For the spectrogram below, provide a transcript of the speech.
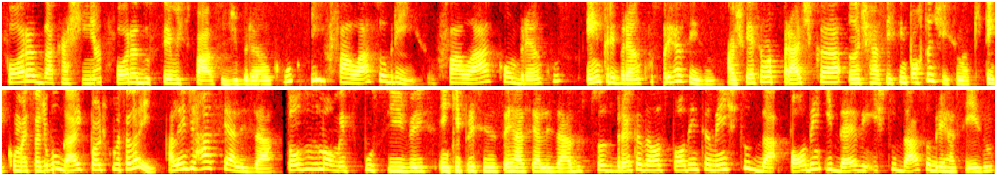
fora da caixinha, fora do seu espaço de branco e falar sobre isso. Falar com brancos, entre brancos, sobre racismo. Acho que essa é uma prática antirracista importantíssima, que tem que começar de algum lugar e que pode começar daí. Além de racializar todos os momentos possíveis em que precisa ser racializado, as pessoas brancas elas podem também estudar, podem e devem estudar sobre racismo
